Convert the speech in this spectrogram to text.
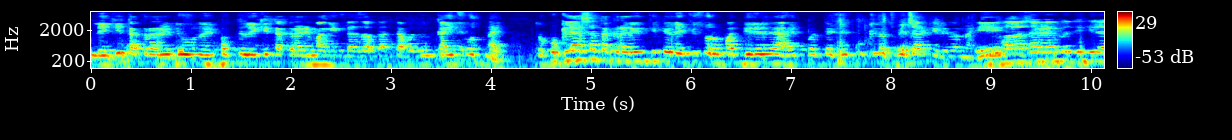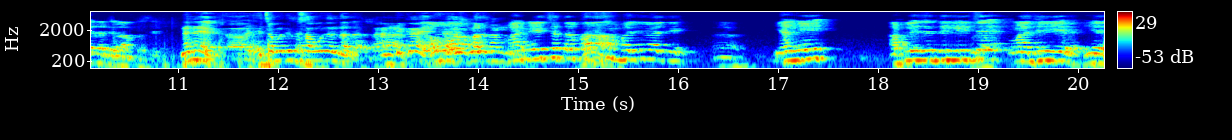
लेखी तक्रारी देऊनही फक्त लेखी तक्रारी मागितल्या जातात त्याबद्दल काहीच होत नाही. तर कुठल्या अशा तक्रारी की ते लेखी स्वरूपात दिलेल्या आहेत पण त्याचे कुठलाच विचार केलेला नाही? मला सगळ्या प्रति दिल्या जातील नाही नाही ह्याच्यामध्ये सांगू द्या ना दादा. कारण ते काय अहो, आहे, माननीय छत्रपती हा. संभाजीराजे यांनी आपले जे दिल्लीचे हे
